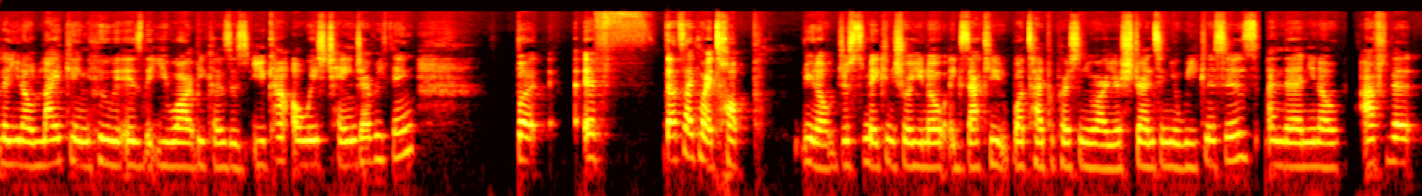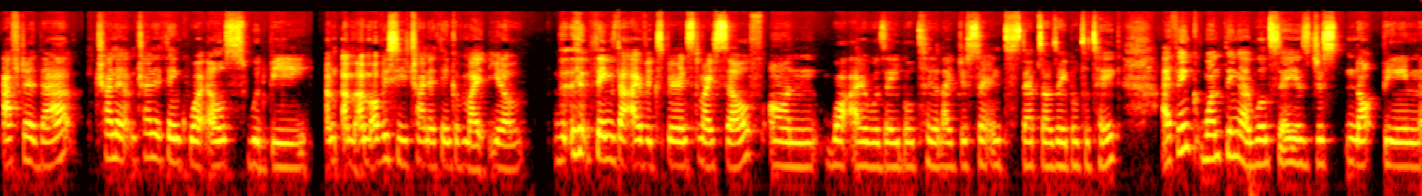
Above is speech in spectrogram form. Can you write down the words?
you know liking who it is that you are because you can't always change everything but if that's like my top you know, just making sure you know exactly what type of person you are, your strengths and your weaknesses. And then, you know, after that after that, trying to I'm trying to think what else would be. I'm I'm, I'm obviously trying to think of my you know things that I've experienced myself on what I was able to like just certain steps I was able to take. I think one thing I will say is just not being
